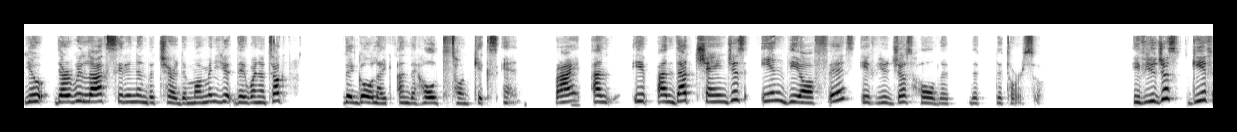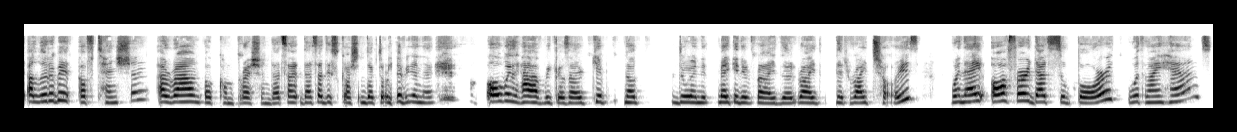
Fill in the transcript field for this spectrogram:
You they're relaxed sitting in the chair. The moment you, they want to talk, they go like and the whole tone kicks in, right? And if and that changes in the office if you just hold the, the, the torso. If you just give a little bit of tension around or compression, that's a that's a discussion Dr. Levy and I always have because I keep not doing it, making it right, the right, the right choice. When I offer that support with my hands,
